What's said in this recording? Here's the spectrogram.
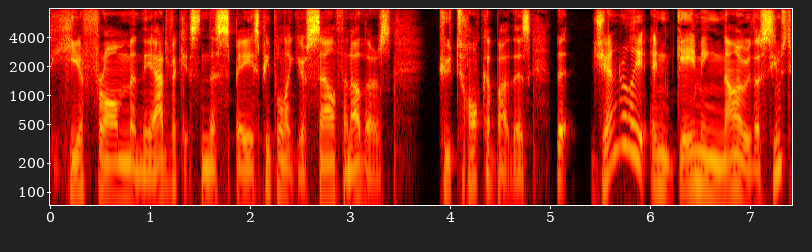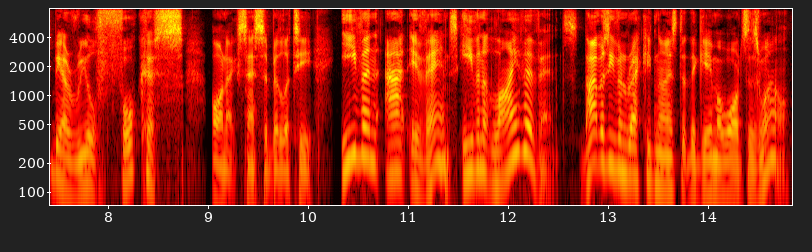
hear from, and the advocates in this space, people like yourself and others who talk about this. That generally in gaming now, there seems to be a real focus on accessibility, even at events, even at live events. That was even recognised at the Game Awards as well.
